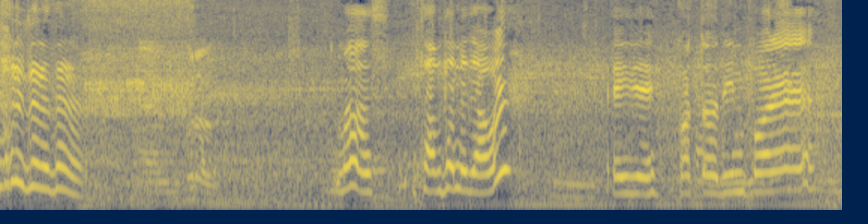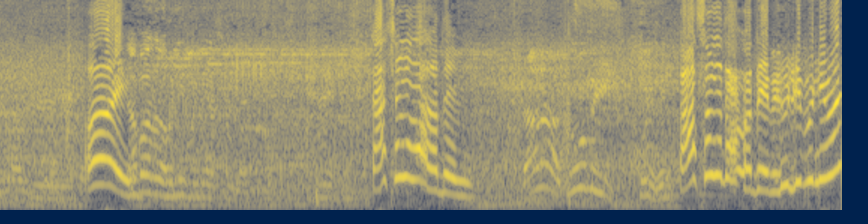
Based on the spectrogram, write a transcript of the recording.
ধরে ধরে ধরে। মাস, সাবধানে যাও হ্যাঁ? এই যে কতদিন পরে? ওই! কার সঙ্গে দেখা দেবি? কার সঙ্গে দেখা দেবি? হুলি পূর্ণিমা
